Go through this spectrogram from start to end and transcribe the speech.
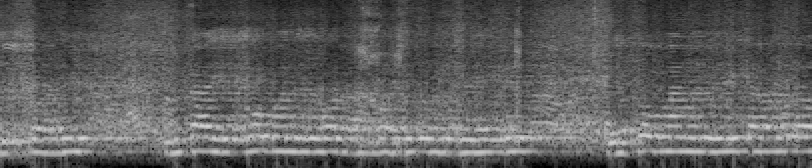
తీసుకోండి. ఇంకా ఎక్కువ మందిని కూడా మెంబర్షిప్ చేయండి. ఎక్కువ మంది ఈ తరంలో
